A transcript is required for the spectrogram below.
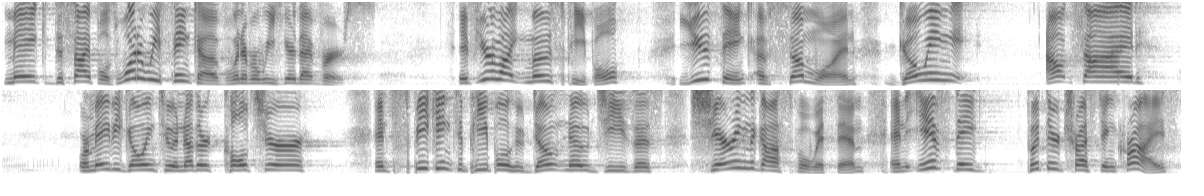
Make disciples. What do we think of whenever we hear that verse? If you're like most people, you think of someone going outside or maybe going to another culture and speaking to people who don't know Jesus, sharing the gospel with them, and if they put their trust in Christ,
